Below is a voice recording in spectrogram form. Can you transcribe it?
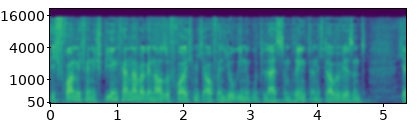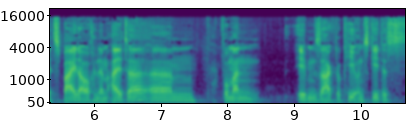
ich freue mich, wenn ich spielen kann, aber genauso freue ich mich auch, wenn Yogi eine gute Leistung bringt. Und ich glaube, wir sind jetzt beide auch in einem Alter, ähm, wo man eben sagt, okay, uns geht es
